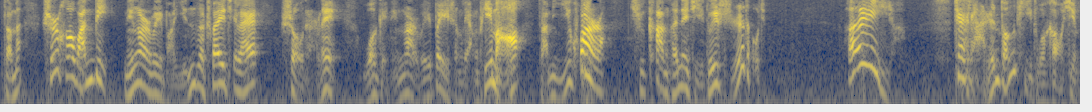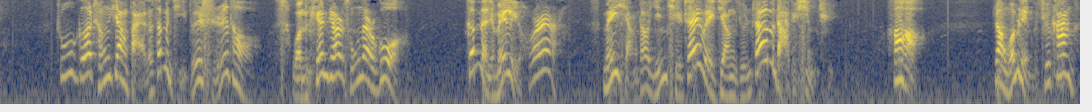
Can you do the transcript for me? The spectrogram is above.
怎么吃喝完毕？您二位把银子揣起来，受点累。我给您二位备上两匹马，咱们一块儿啊去看看那几堆石头去。哎呀，这俩人甭提多高兴。诸葛丞相摆了这么几堆石头，我们天天从那儿过，根本就没理会儿啊。没想到引起这位将军这么大的兴趣，哈哈，让我们领着去看看。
